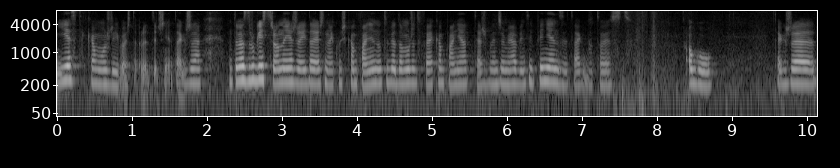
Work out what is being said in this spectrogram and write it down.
jest taka możliwość teoretycznie, także natomiast z drugiej strony, jeżeli dajesz na jakąś kampanię, no to wiadomo, że twoja kampania też będzie miała więcej pieniędzy, tak? Bo to jest ogół. Także,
